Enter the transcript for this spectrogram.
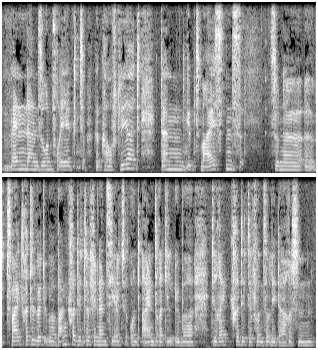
wenn dann so ein Projekt gekauft wird, dann gibt's meistens so eine äh, zwei Drittel wird über Bankkredite finanziert und ein Drittel über Direktkredite von solidarischen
